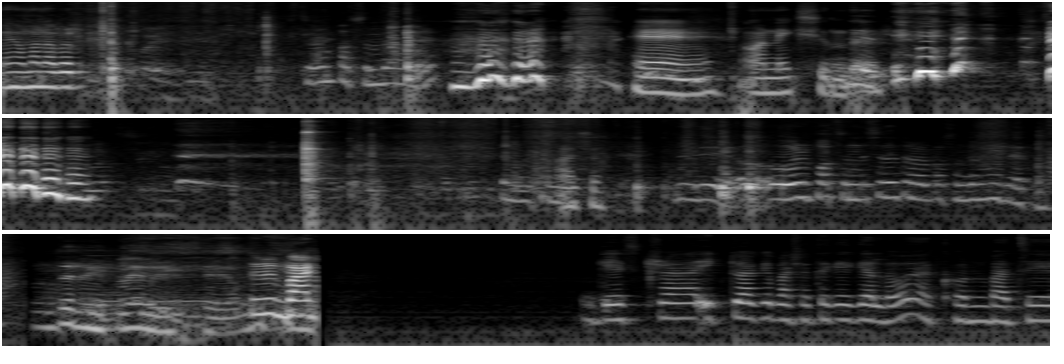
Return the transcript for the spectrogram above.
মেহমান আবার হ্যাঁ অনেক সুন্দর। আচ্ছা। ওর পছন্দের সাথে তোমার পছন্দ মিলে তো। রিপ্লে লিখছে তুমি গেস্টরা একটু আগে বাসা থেকে গেল। এখন বাজে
